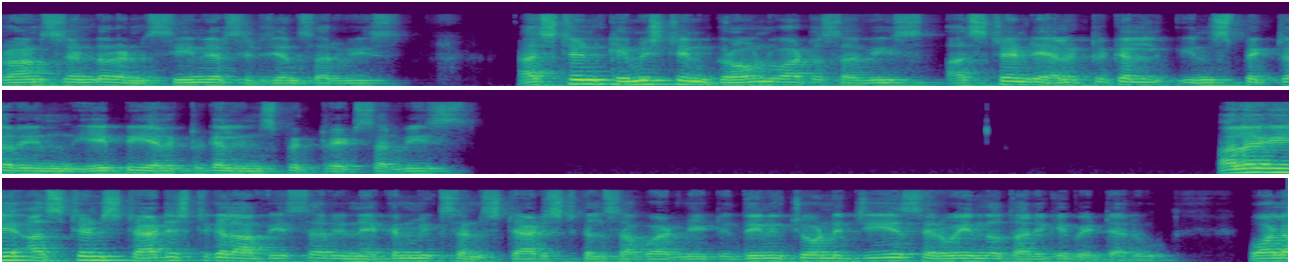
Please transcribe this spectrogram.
transgender and senior citizen service. Assistant chemist in ground water service assistant electrical inspector in AP electrical inspectorate service. అలాగే assistant statistical officer in economics and statistical subordinate. దీనికి చూడండి జిఎస్ ఇరవై ఎనిమిదో తారీఖే పెట్టారు. వాళ్ళ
